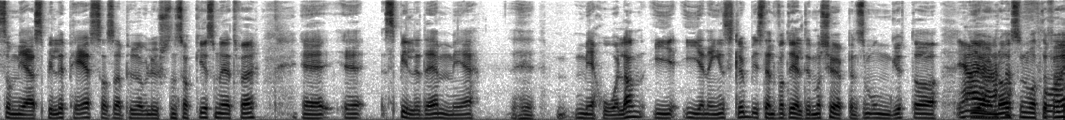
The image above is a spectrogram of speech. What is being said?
Som jeg spiller PS, altså Pro Evolution Soccer, som det het før. Eh, eh, spille det med eh, med Haaland i, i, en engelsk klubb, istedenfor at du hele tiden må kjøpe en som unggutt og ja, gjøre noe som du måtte før.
